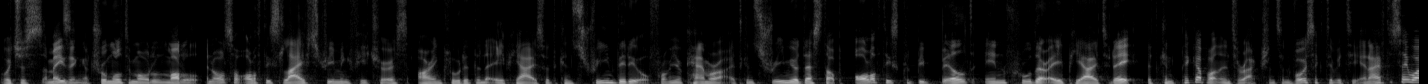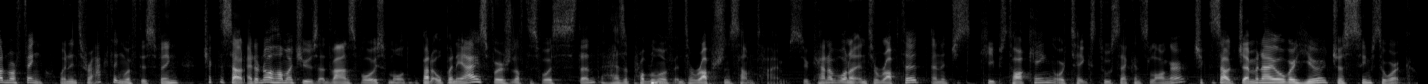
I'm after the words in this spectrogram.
which is amazing, a true multimodal model. And also all of these live streaming features are included in the API, so it can stream video from your camera, it can stream your desktop. All of these could be built in through their API today. It can pick up on interactions and voice activity. And I have to say one more thing, when interacting with this thing, check this out. I don't know how much you use advanced voice mode, but OpenAI's version of this voice assistant has a problem with interruption sometimes. You kind of want to interrupt it and it just keeps talking or takes two seconds longer. Check this out, Gemini over here just seems to work.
